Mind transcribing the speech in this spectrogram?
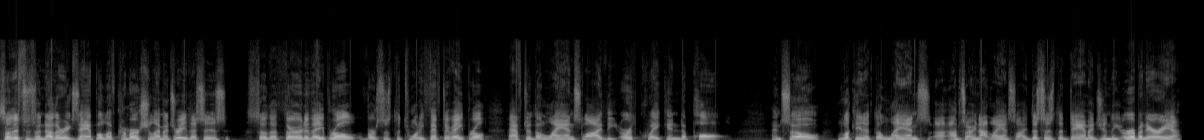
So this is another example of commercial imagery. This is so the 3rd of April versus the 25th of April after the landslide, the earthquake in Nepal. And so looking at the lands, uh, I'm sorry, not landslide, this is the damage in the urban area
